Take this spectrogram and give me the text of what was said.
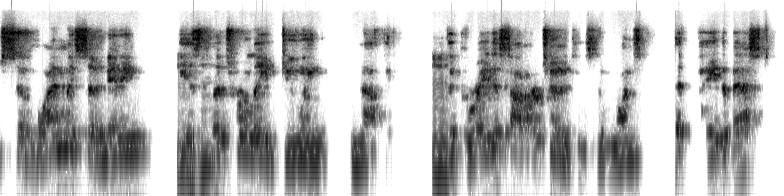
so blindly submitting mm-hmm. is literally doing nothing. Mm. The greatest opportunities, the ones that pay the best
